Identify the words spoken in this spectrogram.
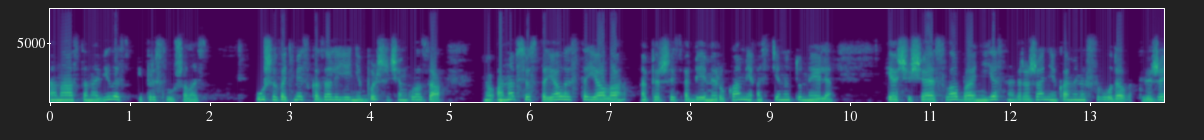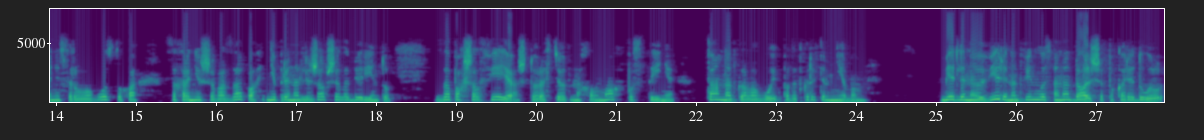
она остановилась и прислушалась. Уши во тьме сказали ей не больше, чем глаза, но она все стояла и стояла, опершись обеими руками о стену туннеля, и ощущая слабое, неясное дрожание каменных сводов, движение сырого воздуха, сохранившего запах, не принадлежавший лабиринту, запах шалфея, что растет на холмах в пустыне, там над головой, под открытым небом. Медленно и уверенно двинулась она дальше, по коридору,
